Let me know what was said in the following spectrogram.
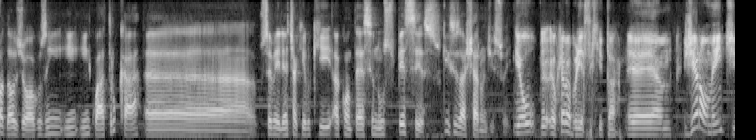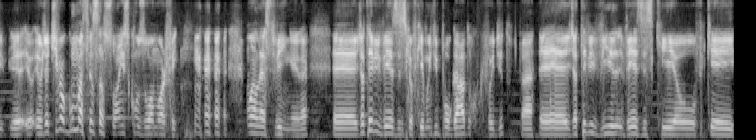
rodar os jogos em, em, em 4K, uh, eh, semelhante àquilo que acontece nos PCs. O que vocês acharam disso aí? Eu, eu quero abrir essa aqui, tá? É, geralmente, eu, eu, já tive algumas sensações com More Thing. One Last Thing, né? É, já teve vezes que eu fiquei muito empolgado com o que foi dito, tá? É, já teve vezes que eu fiquei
